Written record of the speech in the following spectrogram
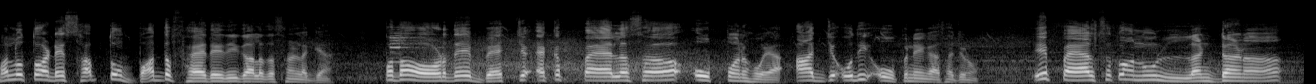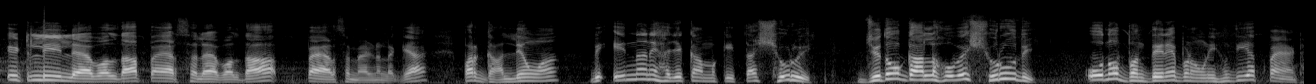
ਮੰਨ ਲਓ ਤੁਹਾਡੇ ਸਭ ਤੋਂ ਵੱਧ ਫਾਇਦੇ ਦੀ ਗੱਲ ਦੱਸਣ ਲੱਗਿਆ, ਭਦੌੜ ਦੇ ਵਿੱਚ ਇੱਕ ਪੈਲਸ ਓਪਨ ਹੋਇਆ। ਅੱਜ ਉਹਦੀ ਓਪਨਿੰਗ ਆ ਸੱਜਣੋ। ਇਹ ਪੈਲਸ ਤੁਹਾਨੂੰ ਲੰਡਨ, ਇਟਲੀ ਲੈਵਲ ਦਾ, ਪੈਰਿਸ ਲੈਵਲ ਦਾ ਪੈਲਸ ਮਿਲਣ ਲੱਗਿਆ। ਪਰ ਗੱਲ ਇਉਂ ਆ ਵੀ ਇਹਨਾਂ ਨੇ ਹਜੇ ਕੰਮ ਕੀਤਾ ਸ਼ੁਰੂ ਹੀ। ਜਦੋਂ ਗੱਲ ਹੋਵੇ ਸ਼ੁਰੂ ਦੀ, ਉਦੋਂ ਬੰਦੇ ਨੇ ਬਣਾਉਣੀ ਹੁੰਦੀ ਹੈ ਪੈਂਠ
